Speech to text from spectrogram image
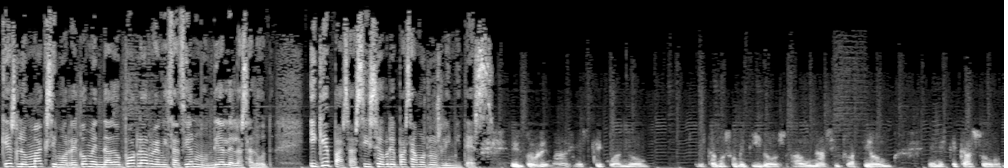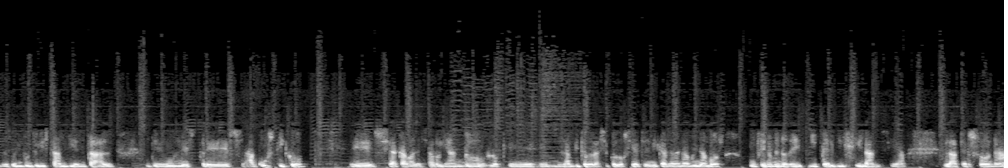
que es lo máximo recomendado por la Organización Mundial de la Salud. ¿Y qué pasa si sobrepasamos los límites? El problema es que cuando estamos sometidos a una situación, en este caso desde un punto de vista ambiental, de un estrés acústico, eh, se acaba desarrollando lo que en el ámbito de la psicología clínica denominamos un fenómeno de hipervigilancia. La persona,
